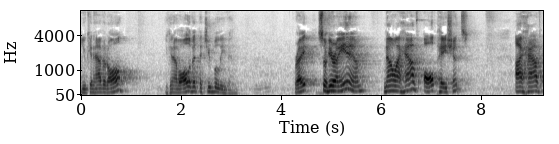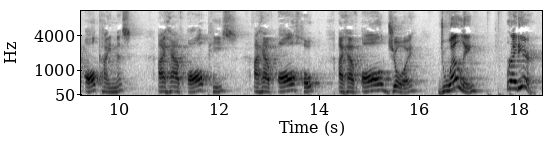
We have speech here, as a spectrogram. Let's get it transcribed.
You can have it all. You can have all of it that you believe in. Right? So here I am. Now I have all patience. I have all kindness. I have all peace. I have all hope. I have all joy dwelling right here.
